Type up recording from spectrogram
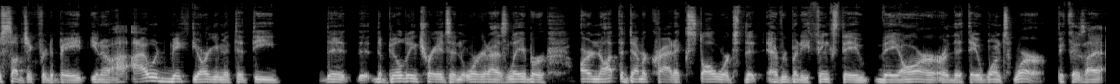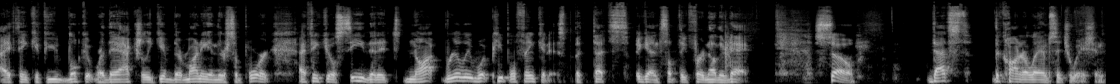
subject for debate. You know, I, I would make the argument that the the the building trades and organized labor are not the democratic stalwarts that everybody thinks they they are or that they once were. Because I, I, think if you look at where they actually give their money and their support i think you'll see that it's not really what people think it is. But that's again something for another day. So that's the Conor Lamb situation.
